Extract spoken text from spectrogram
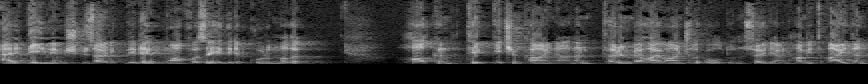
el değmemiş güzellikleri muhafaza edilip korunmalı halkın tek geçim kaynağının tarım ve hayvancılık olduğunu söyleyen Hamit Aydın,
